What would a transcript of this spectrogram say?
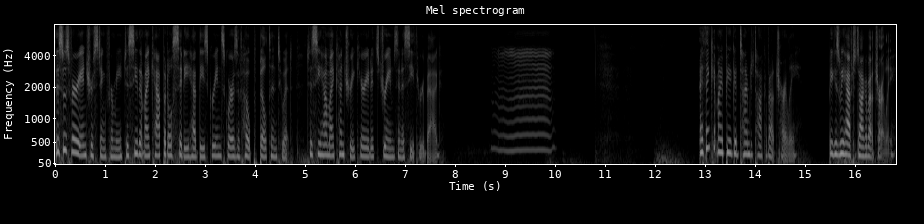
This was very interesting for me to see that my capital city had these green squares of hope built into it, to see how my country carried its dreams in a see-through bag. Mm, I think it might be a good time to talk about Charlie because we have to talk about Charlie.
